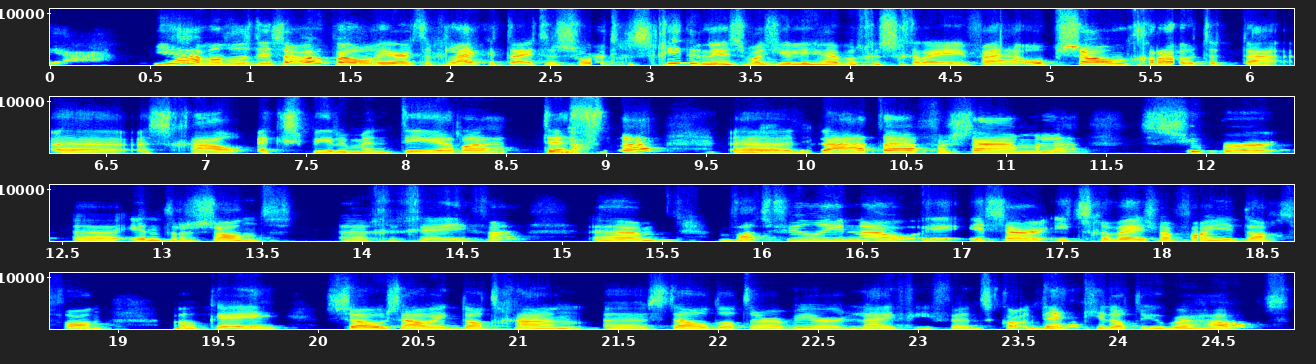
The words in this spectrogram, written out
ja. Ja, want het is ook wel weer tegelijkertijd een soort geschiedenis wat jullie hebben geschreven. Hè? Op zo'n grote schaal experimenteren, testen, data verzamelen. Super interessant gegeven. Um, wat viel je nou, is er iets geweest waarvan je dacht van, oké, zo zou ik dat gaan, stel dat er weer live events komen. Denk je dat überhaupt?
